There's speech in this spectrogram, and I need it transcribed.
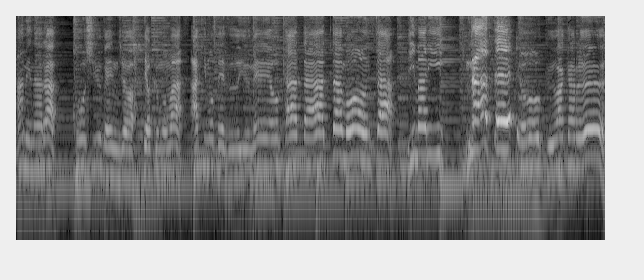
雨なら公衆便所。よくもまあ飽きもせず夢を語ったもんさ。今になってよくわかる？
